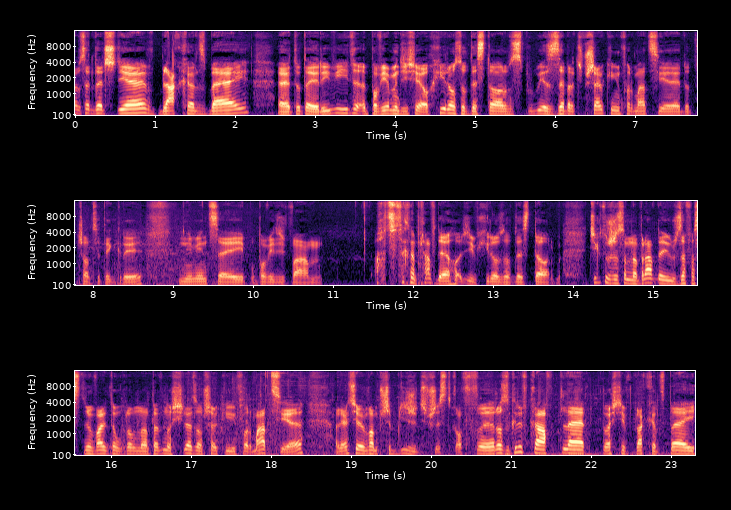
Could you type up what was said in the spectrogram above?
Witam serdecznie w Black Hills Bay. E, tutaj Rivit. Powiemy dzisiaj o Heroes of the Storm. Spróbuję zebrać wszelkie informacje dotyczące tej gry. Mniej więcej opowiedzieć wam o co tak naprawdę chodzi w Heroes of the Storm. Ci, którzy są naprawdę już zafascynowani tą grą, na pewno śledzą wszelkie informacje, ale ja chciałem wam przybliżyć wszystko. W rozgrywka w tle, właśnie w Black Hills Bay,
